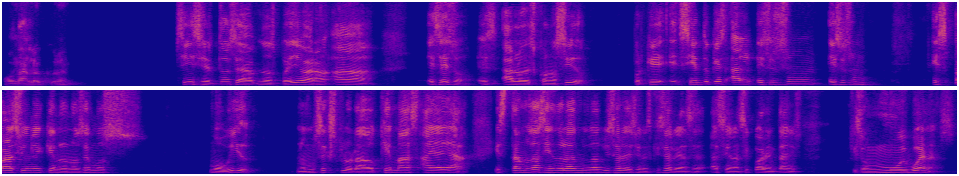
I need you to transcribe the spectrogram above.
una locura. Sí, cierto, o sea, nos puede llevar a, es eso, es a lo desconocido, porque eh, siento que es eso es un eso es un espacio en el que no nos hemos movido, no hemos explorado qué más hay allá. Estamos haciendo las mismas visualizaciones que se hacían hace 40 años, que son muy buenas,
